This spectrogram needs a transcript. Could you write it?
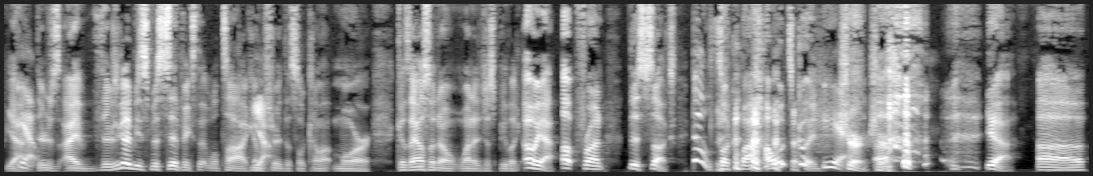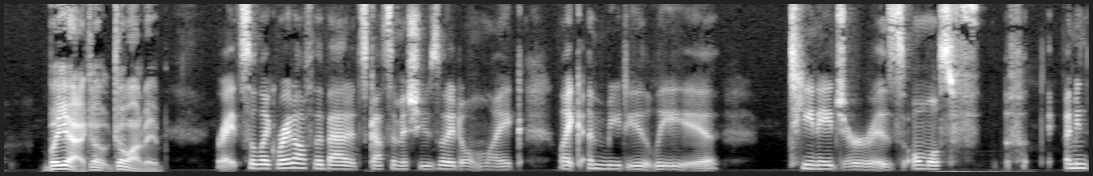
yeah, Yeah. there's I there's gonna be specifics that we'll talk. I'm Yeah. sure this will come up more because I also don't want to just be like, oh yeah, up front this sucks. No, let's talk about how it's good. yeah. Sure, sure. Uh, yeah, uh, but yeah, go go on, babe. Right. So like right off the bat it's got some issues that I don't like. Like immediately teenager is almost f- f- I mean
